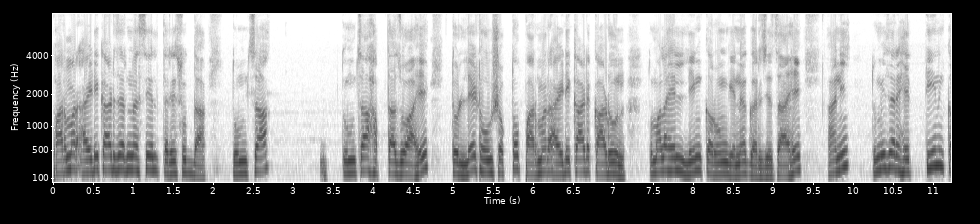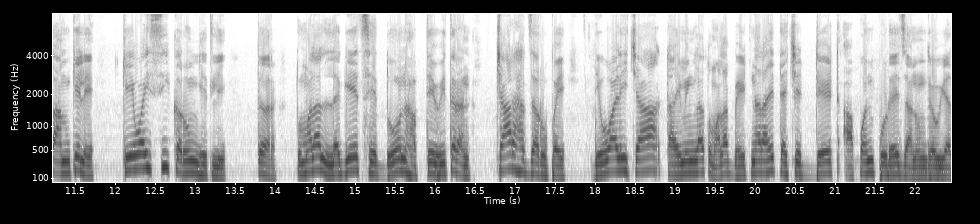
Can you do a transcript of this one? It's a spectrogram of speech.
फार्मर आय डी कार्ड जर नसेल तरीसुद्धा तुमचा तुमचा हप्ता जो आहे तो लेट होऊ शकतो. फार्मर आय डी कार्ड काढून तुम्हाला हे लिंक करून घेणं गरजेचं आहे. आणि तुम्ही जर हे तीन काम केले के वाय सी करून घेतली तर तुम्हाला लगेच हे दोन हप्ते वितरण चार हजार रुपये दिवाळीच्या टायमिंगला तुम्हाला भेटणार आहे. त्याची डेट आपण पुढे जाणून घेऊयात.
